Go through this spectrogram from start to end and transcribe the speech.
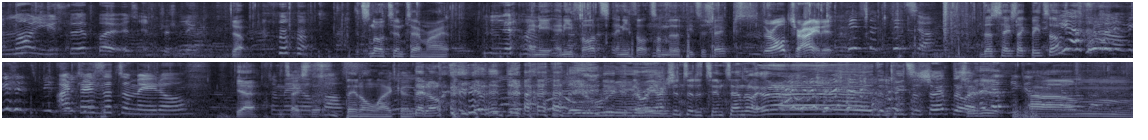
I'm not used to it, but it's interesting. Yep. It's no Tim Tam, right? Any any thoughts? Any thoughts on the pizza shapes? They're all trying it. Tastes like pizza. Does it taste like pizza? Yeah. I taste the tomato. Yeah. Tomato it? sauce. They don't like it. They don't. they really The reaction to the Tim Tam, they're like, to the pizza shape, they're Should like, um.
